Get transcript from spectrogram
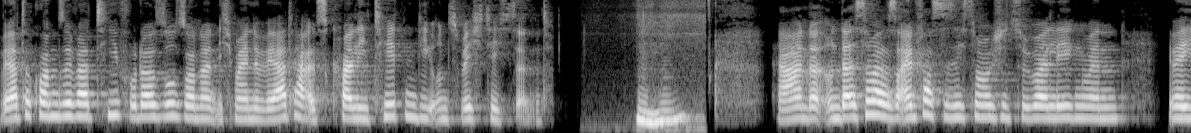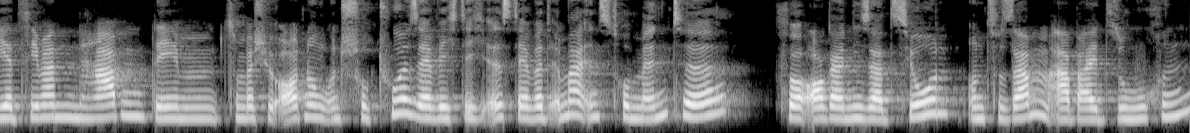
wertekonservativ oder so, sondern ich meine Werte als Qualitäten, die uns wichtig sind. Mhm. Ja, und da ist immer das Einfachste, sich zum Beispiel zu überlegen, wenn wir jetzt jemanden haben, dem zum Beispiel Ordnung und Struktur sehr wichtig ist, der wird immer Instrumente für Organisation und Zusammenarbeit suchen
